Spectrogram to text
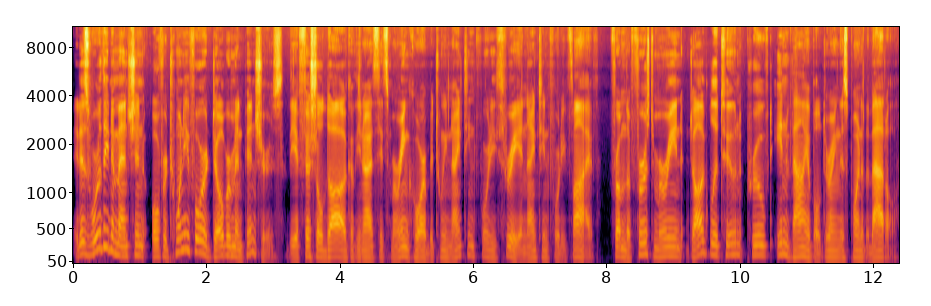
It is worthy to mention over 24 Doberman Pinschers, the official dog of the United States Marine Corps between 1943 and 1945, from the 1st Marine Dog Platoon proved invaluable during this point of the battle.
